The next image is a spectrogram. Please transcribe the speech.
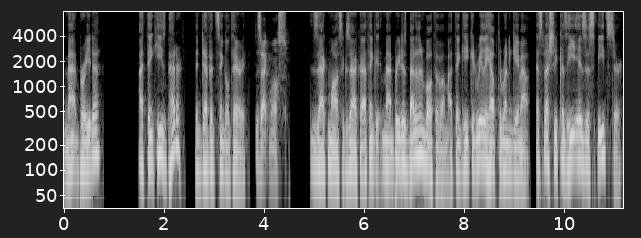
Matt Breida, I think he's better than Devin Singletary. Zach Moss. Zach Moss, exactly. I think Matt Breida is better than both of them. I think he could really help the running game out, especially because he is a speedster.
